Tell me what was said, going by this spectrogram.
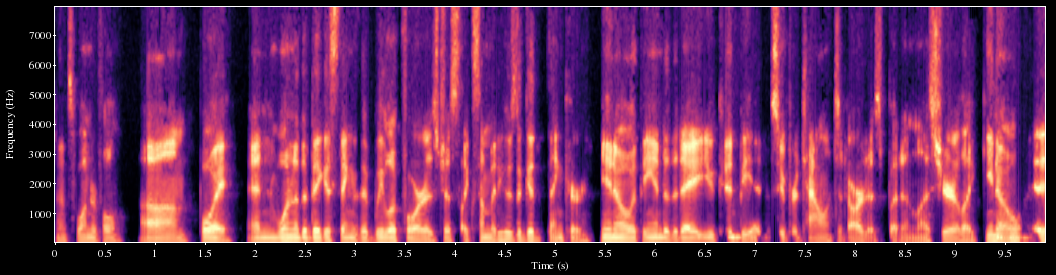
That's wonderful. Um boy and one of the biggest things that we look for is just like somebody who's a good thinker you know at the end of the day you could be a super talented artist but unless you're like you know mm-hmm.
